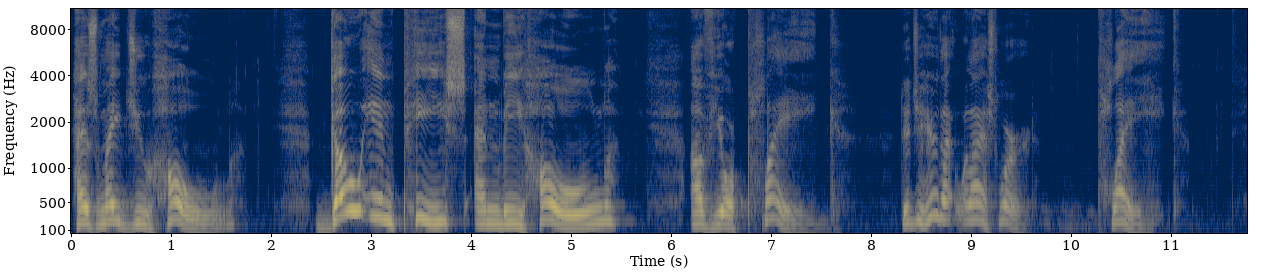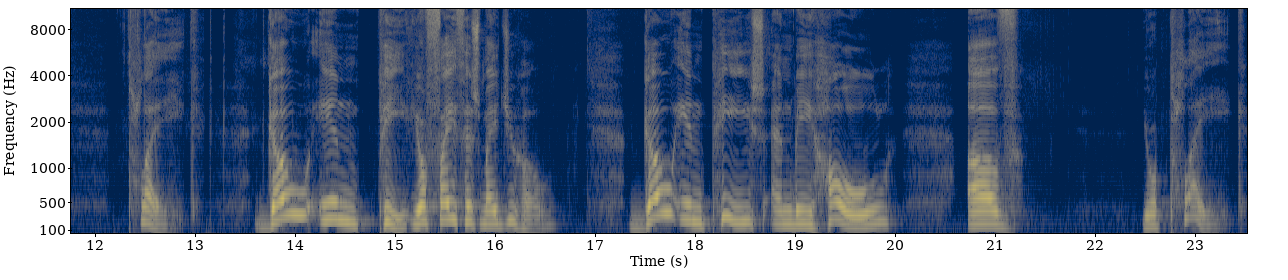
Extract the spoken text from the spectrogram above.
has made you whole. Go in peace and be whole of your plague. Did you hear that last word? Plague. Plague. Go in peace. Your faith has made you whole. Go in peace and be whole of your plague.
